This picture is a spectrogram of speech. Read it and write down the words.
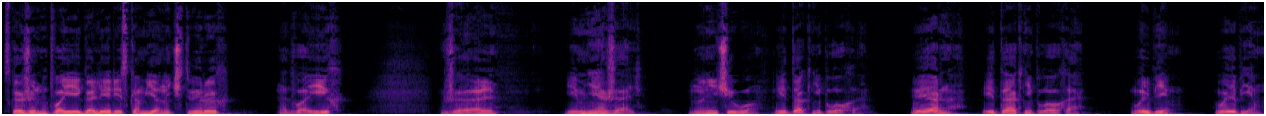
Скажи, на твоей галере скамья на четверых?» На двоих? Жаль. И мне жаль. Но ничего, и так неплохо. Верно, и так неплохо. Выпьем? Выпьем.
